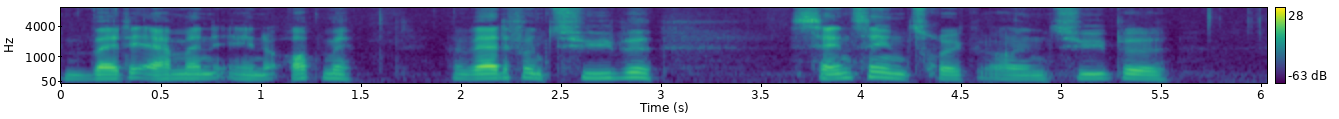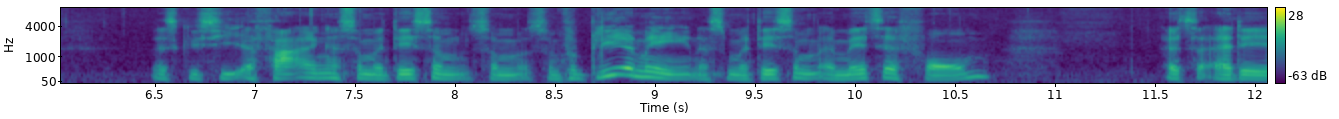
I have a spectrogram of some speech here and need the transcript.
hvad det er, man ender op med. Hvad er det for en type sanseindtryk og en type hvad skal vi sige, erfaringer, som er det, som, som, som forbliver med en, og som er det, som er med til at forme. Altså er det,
